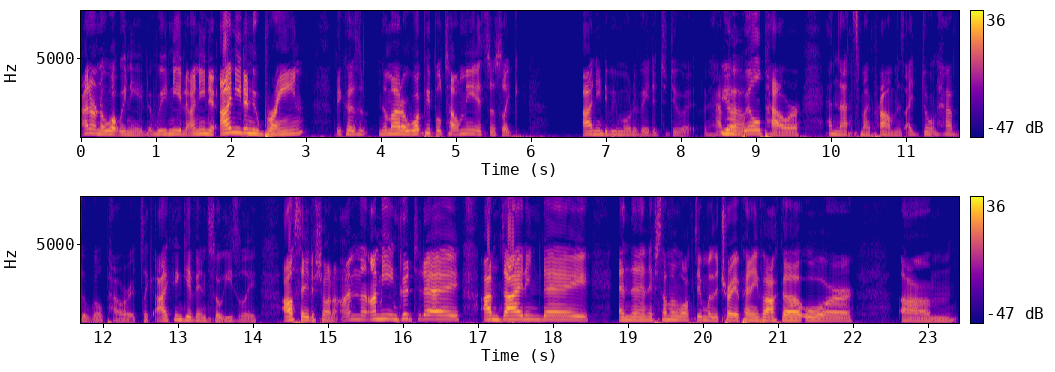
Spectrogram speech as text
I don't know what we need. We need I need I need a new brain because no matter what people tell me, it's just like I need to be motivated to do it and have Yeah. the willpower. And that's my problem is I don't have the willpower. It's like I can give in so easily. I'll say to Shauna, I'm the, I'm eating good today. I'm dieting today. And then if someone walked in with a tray of penne vodka or um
